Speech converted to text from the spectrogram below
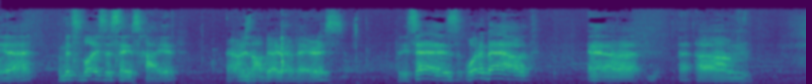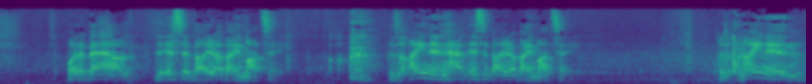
Yeah. The mitzvah loisa says Chayiv. Einin is not being Averis. But he says, what about, uh, uh, um, what about the Issa Bal Rabbi Matzeh? Does an Einin have the Issa Bal Rabbi Matzeh? Because an Einin,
